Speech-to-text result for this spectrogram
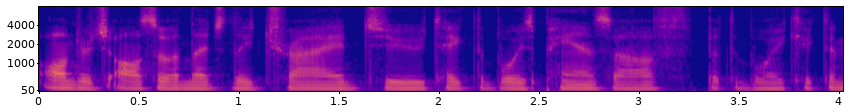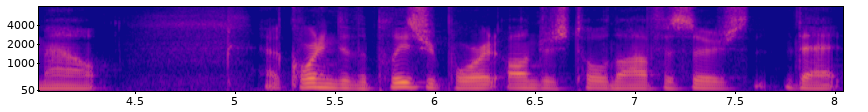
Aldrich also allegedly tried to take the boy's pants off, but the boy kicked him out. According to the police report, Aldrich told officers that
